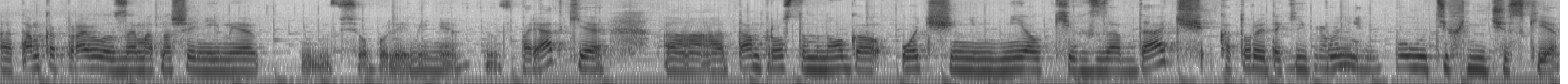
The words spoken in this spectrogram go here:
Э, там, как правило, взаимоотношениями все более-менее в порядке. А, там просто много очень мелких задач, которые такие полу, полутехнические.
